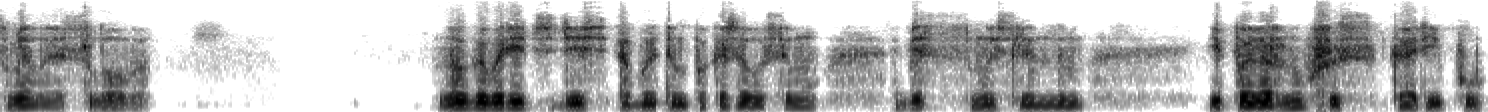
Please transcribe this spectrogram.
смелое слово. Но говорить здесь об этом показалось ему бессмысленным, и, повернувшись к Арипу,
